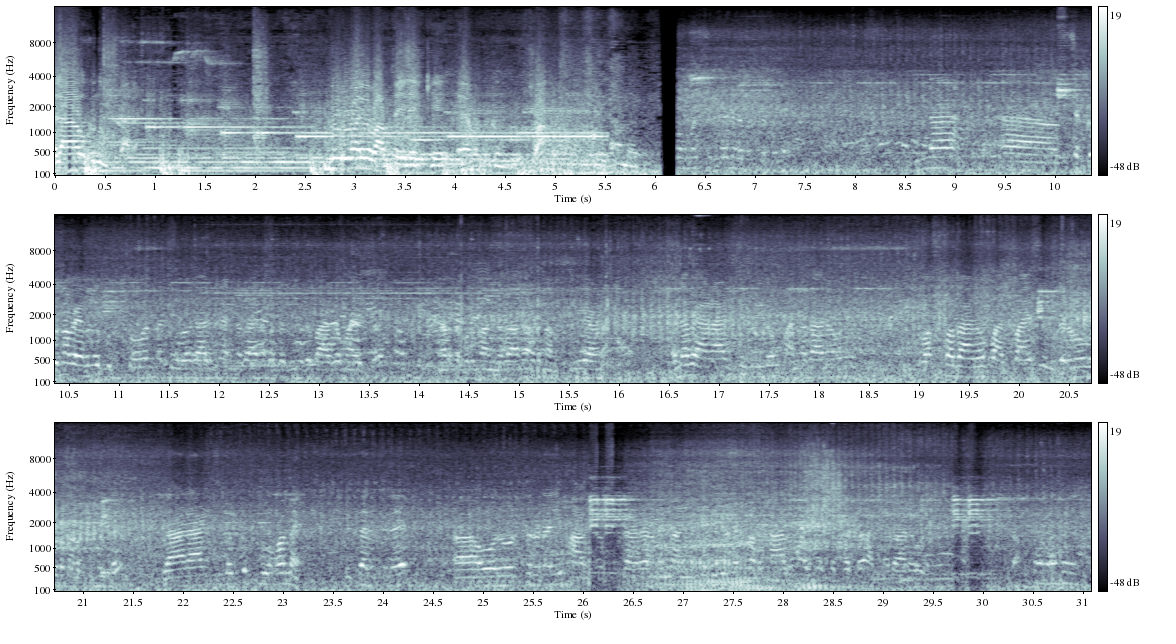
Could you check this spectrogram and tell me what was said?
എല്ലാവർക്കും നമസ്കാരം. ഗുരുവായൂർ വാർത്തയിലേക്ക് ഏവർക്കും സ്വാഗതം. ഇന്ന് ഉച്ചക്കുന്ന വേദന കുറിച്ചോ എന്ന ജീവകാരുണ്യ അന്നദാന പദ്ധതിയുടെ ഭാഗമായിട്ട് നടത്തപ്പെടുന്ന അന്നദാനം ഇവിടെ നടത്തുകയാണ് എല്ലാ വ്യാഴാഴ്ചകളിലും അന്നദാനവും വസ്ത്രദാനവും പാൽപ്പായസ വിതരണവും ഇവിടെ നടത്തുന്നുണ്ട് വ്യാഴാഴ്ചകൾക്ക് പുറമെ ഇത്തരത്തിലെ ഓരോരുത്തരുടെയും ആഗ്രഹക്കാരാണെങ്കിൽ അഞ്ചലിയുടെ പിറന്നാളുമായി ബന്ധപ്പെട്ട അന്നദാനവും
